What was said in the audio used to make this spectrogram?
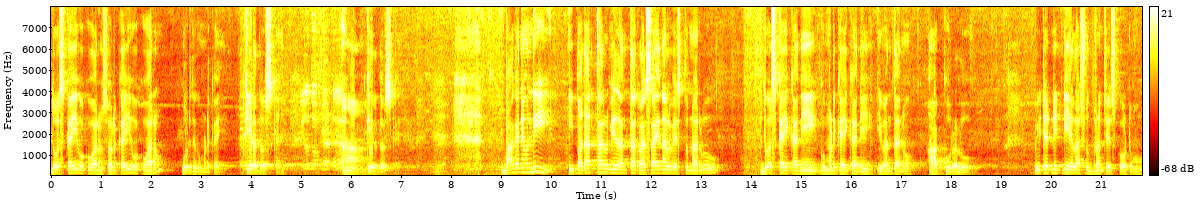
దోసకాయ ఒక వారం సొరకాయ ఒక వారం బూడిద గుమ్మడికాయ. కీర దోసకాయ. కీర దోసకాయ. బాగానే ఉంది. ఈ పదార్థాల మీద అంతా రసాయనాలు వేస్తున్నారు. దోసకాయ కానీ గుమ్మడికాయ కానీ ఇవంతాను ఆకుకూరలు. వీటన్నిటిని ఎలా శుభ్రం చేసుకోవటం?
